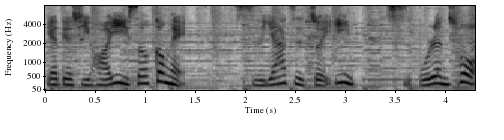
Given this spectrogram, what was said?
也就是华语所讲的“死鸭子嘴硬，死不认错”。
